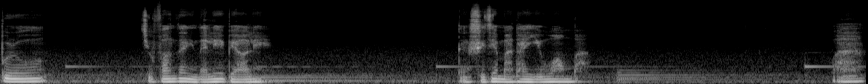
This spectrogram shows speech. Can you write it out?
不如，就放在你的列表里，等时间把它遗忘吧。晚安，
